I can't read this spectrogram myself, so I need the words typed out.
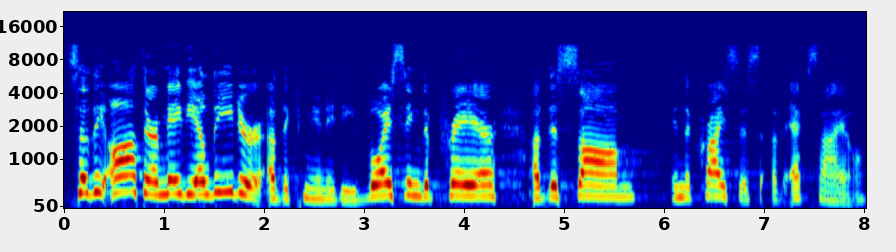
So the author may be a leader of the community, voicing the prayer of this psalm in the crisis of exile.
